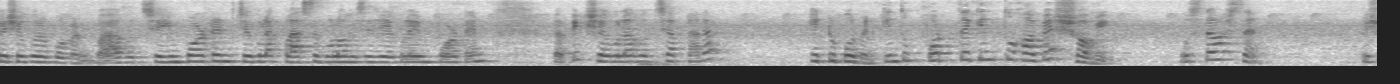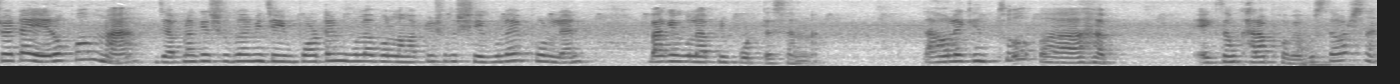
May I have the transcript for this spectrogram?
বেশি করে পড়বেন বা হচ্ছে ইম্পর্টেন্ট যেগুলো ক্লাসে বলা হয়েছে, যেগুলো ইম্পর্টেন্ট টপিক সেগুলো হচ্ছে আপনারা একটু পড়বেন। কিন্তু পড়তে কিন্তু হবে সবই। বুঝতে পারছেন? বিষয়টা এরকম না যে আপনাকে শুধু আমি যে ইম্পর্টেন্টগুলো বললাম, আপনি শুধু সেগুলোই পড়লেন, বাকিগুলো আপনি পড়তেছেন না। তাহলে কিন্তু এক্সাম খারাপ হবে, বুঝতে পারছেন?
